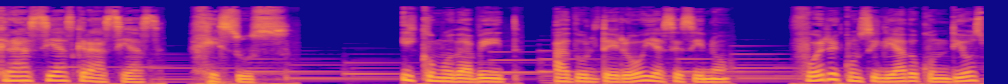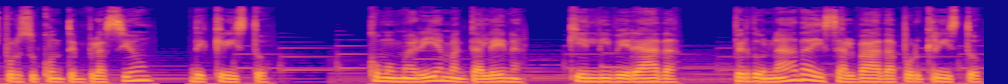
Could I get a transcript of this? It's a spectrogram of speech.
gracias, gracias, Jesús. Y como David adulteró y asesinó, fue reconciliado con Dios por su contemplación de Cristo, como María Magdalena, quien liberada, perdonada y salvada por Cristo,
